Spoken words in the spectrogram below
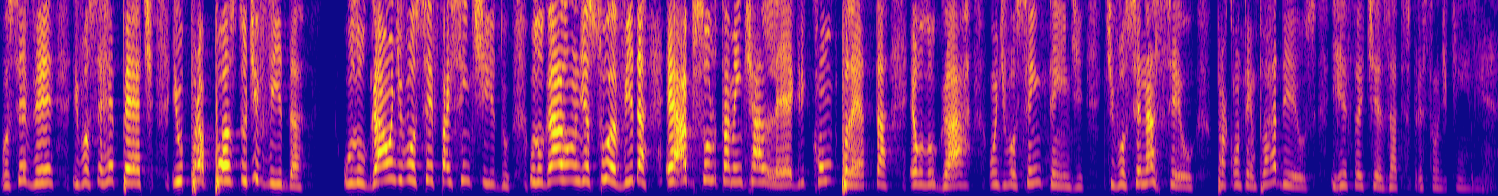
Você vê e você repete. E o propósito de vida o lugar onde você faz sentido, o lugar onde a sua vida é absolutamente alegre, completa, é o lugar onde você entende que você nasceu para contemplar Deus e refletir a exata expressão de quem Ele é.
